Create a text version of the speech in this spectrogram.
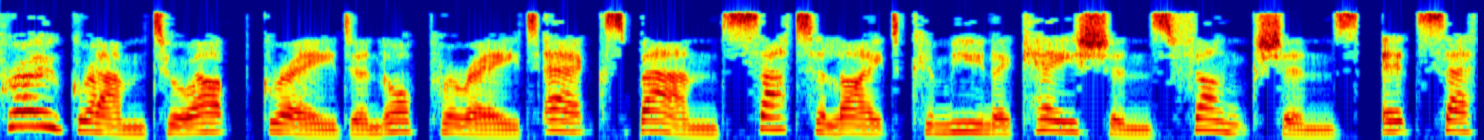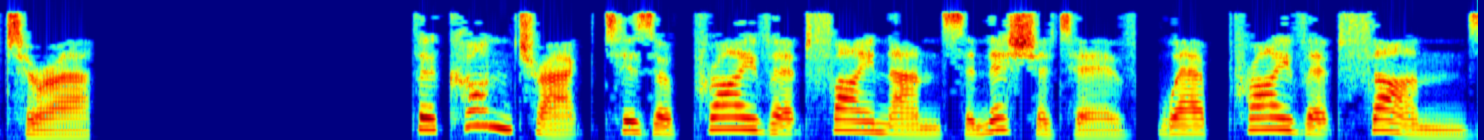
Program to upgrade and operate X-band satellite communications functions, etc. The contract is a private finance initiative, where private funds,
